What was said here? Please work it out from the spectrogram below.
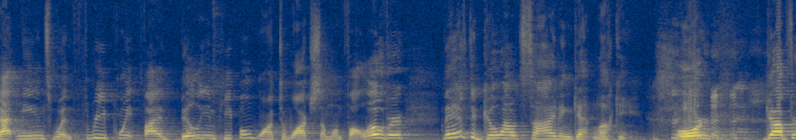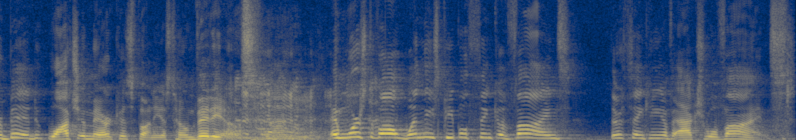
That means when 3.5 billion people want to watch someone fall over, they have to go outside and get lucky. Or, God forbid, watch America's Funniest Home Videos. and worst of all, when these people think of vines, they're thinking of actual vines.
